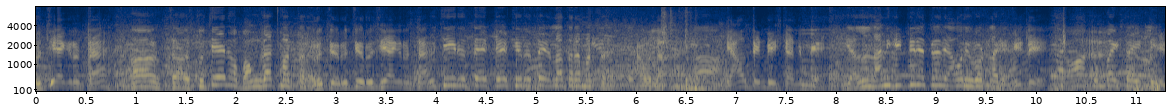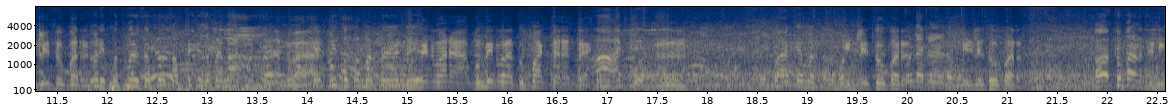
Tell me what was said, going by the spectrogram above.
ರುಚಿಯಾಗಿರುತ್ತಾ? ರುಚಿ ಏನು ಬೊಂಗಾಟ್ ಮಾಡ್ತಾರೆ. ರುಚಿ ರುಚಿ ರುಚಿಯಾಗಿರುತ್ತೆ? ರುಚಿ ಇರುತ್ತೆ ಟೇಸ್ಟ್ ಇರುತ್ತೆ ಎಲ್ಲ ತರ ಮಾಡ್ತಾರೆ. ಹೌದಾ. ಯಾವ ತಿಂಡಿ ಇಷ್ಟ ನಿಮ್ಗೆ? ಎಲ್ಲ ನನಗೆ ಇಡ್ಲಿ ತಿನ್ನೋದು ಯಾವ ರೋಟ್ಲಾಗೆ ಇಡ್ಲಿ? ತುಂಬಾ ಇಷ್ಟ ಇಡ್ಲಿ. ಇಡ್ಲಿ ಸೂಪರ್ ನೋಡಿ ಕೊತ್ತಂಬರಿ ಸೊಪ್ಪು ಸಬ್ಸಿಡಿ ಸೊಪ್ಪು ಎಲ್ಲ ಮಾಡ್ತಾರೆ? ಚಟ್ನಿ ಸೂಪರ್ ಮಾಡ್ತಾರೆ ಮುಂದಿನ ವಾರ ಮುಂದಿನ ವಾರ ತುಪ್ಪ ಹಾಕ್ತಾರಂತೆ. ಹಾ ಹಾಕಿ. ತುಪ್ಪ ಹಾಕಿ ಮಾಡ್ತಾರೆ. ಇಡ್ಲಿ ಸೂಪರ್ ಇಡ್ಲಿ ಸೂಪರ್ ಹಾ ಸೂಪರ್ ತಿಂಡಿ.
